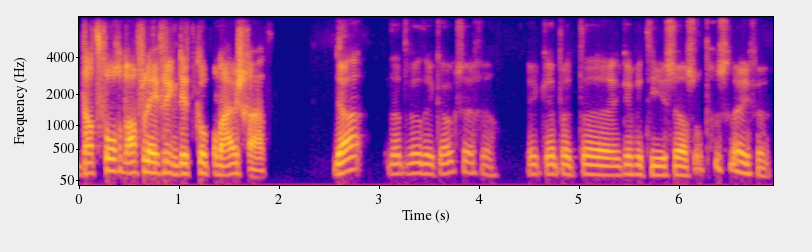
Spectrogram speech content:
dat volgende aflevering dit koppel naar huis gaat. Ja, dat wilde ik ook zeggen. Ik heb het, eh, ik heb het hier zelfs opgeschreven.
